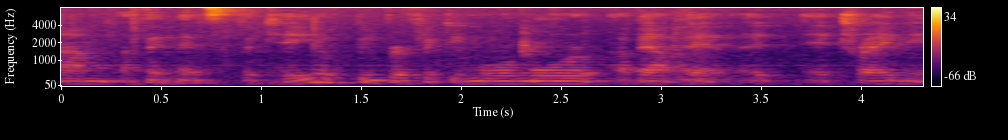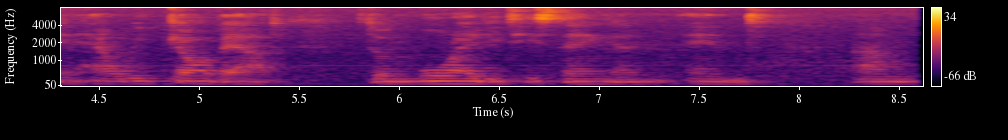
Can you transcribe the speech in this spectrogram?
Um, I think that's the key. I've been reflecting more and more about that at, at TradeMe and how we go about doing more A/B testing and and um,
